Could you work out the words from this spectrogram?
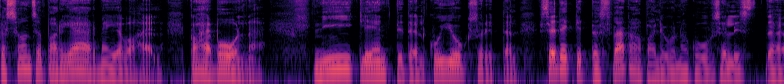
kas on see barjäär meie vahel, kahepoolne, nii klientidel kui juuksuritel, see tekitas väga palju nagu sellist äh,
